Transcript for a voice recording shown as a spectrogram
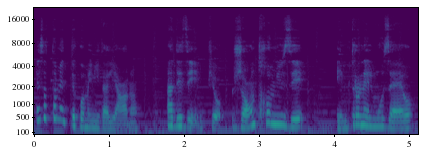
esattamente come in italiano. Ad esempio, j'entre au musée, entro nel museo.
